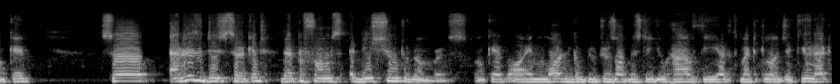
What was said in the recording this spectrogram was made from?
okay? So adder is a digit circuit that performs addition to numbers, okay? In modern computers, obviously you have the arithmetic logic unit.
